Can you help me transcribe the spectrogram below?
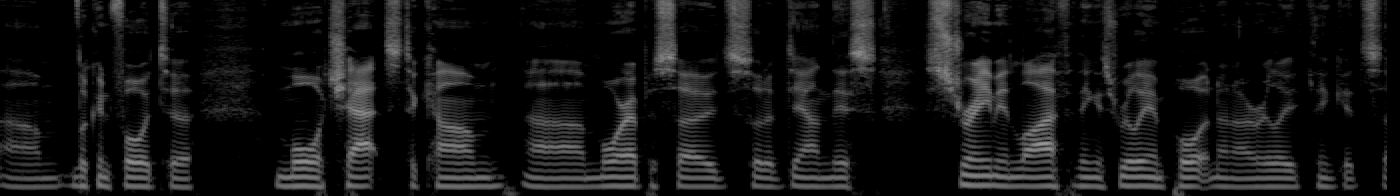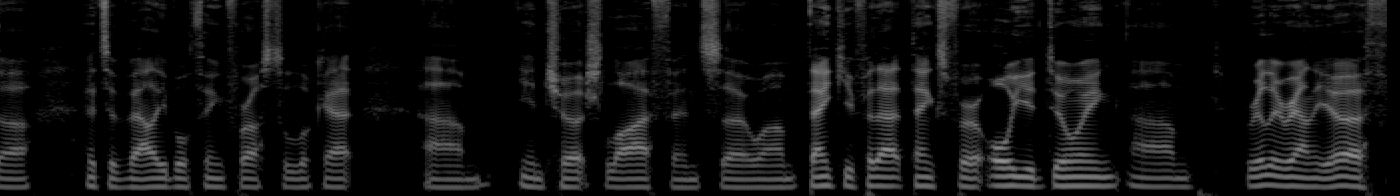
Um, looking forward to more chats to come, um, more episodes sort of down this stream in life. I think it's really important, and I really think it's uh, it's a valuable thing for us to look at um, in church life. And so, um, thank you for that. Thanks for all you're doing, um, really around the earth.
